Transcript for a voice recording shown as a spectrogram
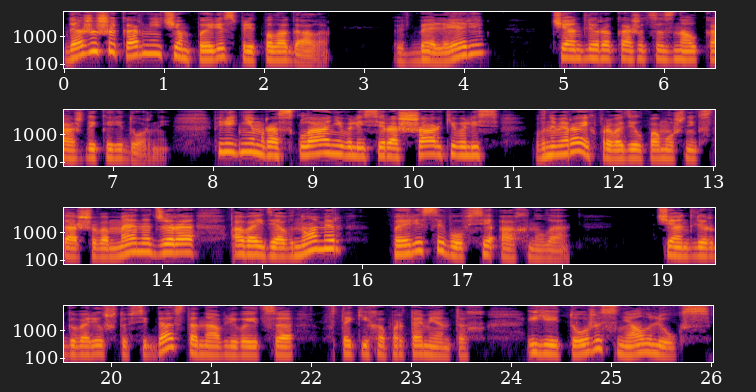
даже шикарнее, чем Пэрис предполагала. В Белере Чандлера, кажется, знал каждый коридорный. Перед ним раскланивались и расшаркивались в номера их проводил помощник старшего менеджера, а, войдя в номер, Пэрис и вовсе ахнула. Чандлер говорил, что всегда останавливается в таких апартаментах, и ей тоже снял люкс,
